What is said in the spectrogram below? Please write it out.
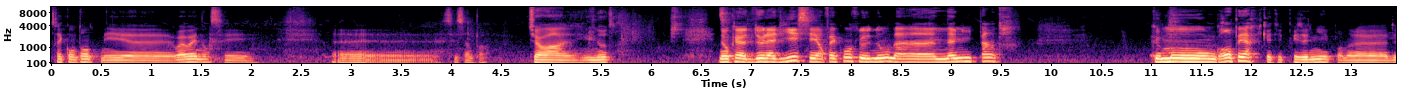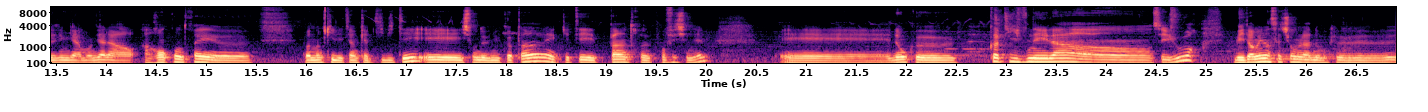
très contentes, mais euh, ouais, ouais, non, c'est c'est sympa. Tu vas voir une autre. Donc, Delavier, c'est en fait compte le nom d'un ami peintre que mon grand-père, qui a été prisonnier pendant la Deuxième Guerre mondiale, a, a rencontré pendant qu'il était en captivité, et ils sont devenus copains, et qui était peintre professionnel. Et donc, euh, quand il venait là en séjour, mais il dormait dans cette chambre-là. Donc, euh,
